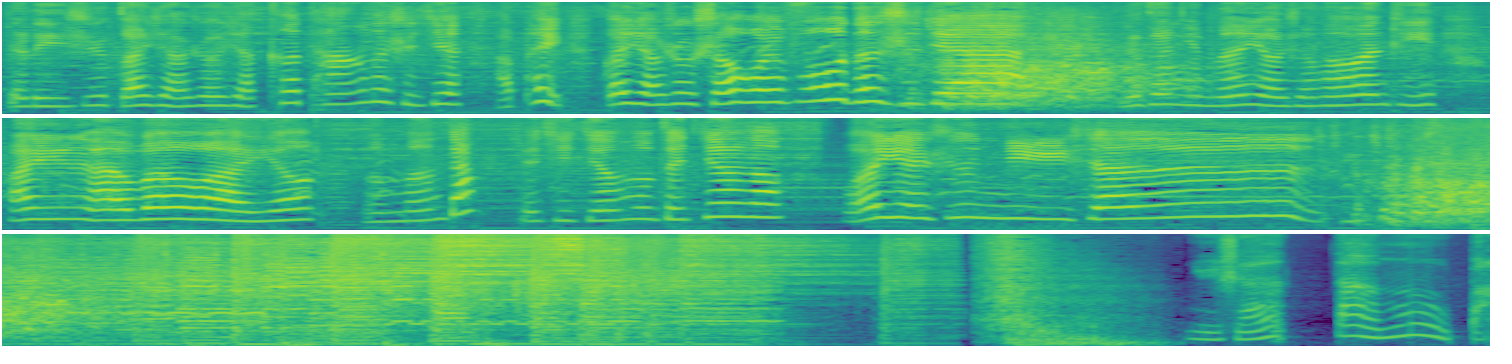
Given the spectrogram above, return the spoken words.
这里是怪小兽小课堂的时间啊，呸，怪小兽神回复的时间。如果你们有什么问题，欢迎来问我哟，么么哒。这期节目再见了，我也是女神，女神弹幕榜。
